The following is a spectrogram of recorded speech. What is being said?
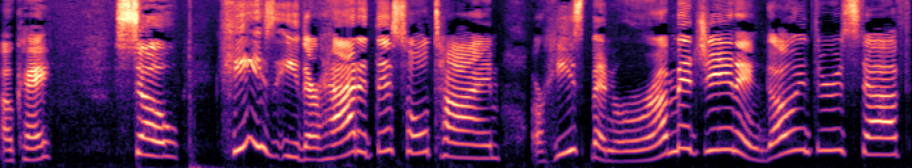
Okay. So he's either had it this whole time or he's been rummaging and going through stuff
